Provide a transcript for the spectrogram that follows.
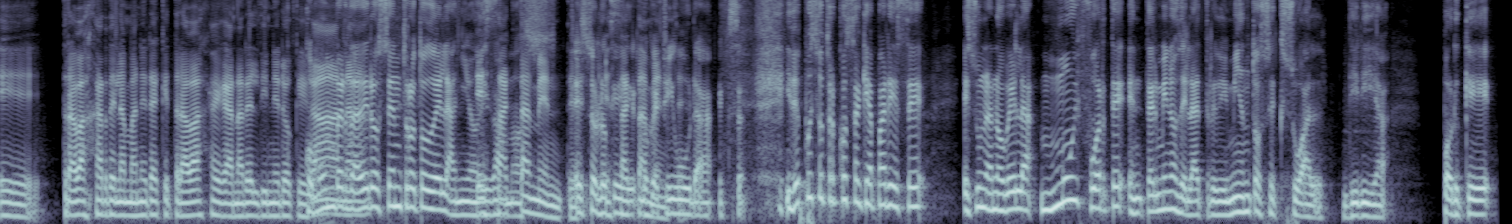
eh, trabajar de la manera que trabaja y ganar el dinero que como gana. un verdadero centro todo el año. digamos. Exactamente, Eso es lo que, lo que figura. Y después otra cosa que aparece es una novela muy fuerte en términos del atrevimiento sexual, diría. Porque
